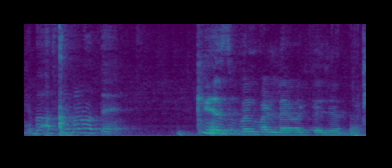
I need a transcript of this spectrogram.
हे बघ असं पण होत आहे केस पण पडलाय बघ त्याच्यात.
